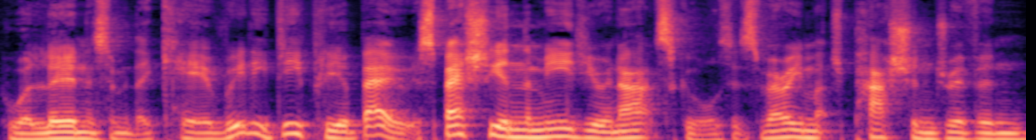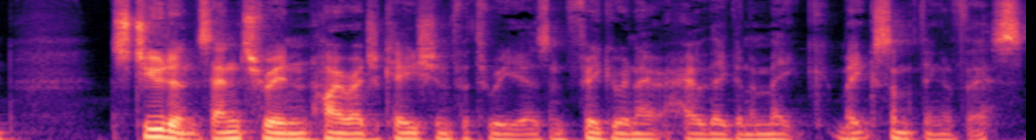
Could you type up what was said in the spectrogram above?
who are learning something they care really deeply about, especially in the media and art schools. It's very much passion driven students entering higher education for three years and figuring out how they're going to make make something of this.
